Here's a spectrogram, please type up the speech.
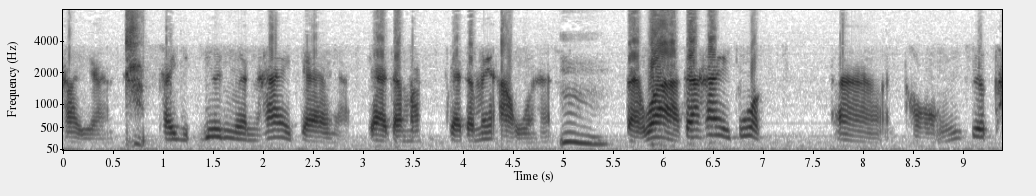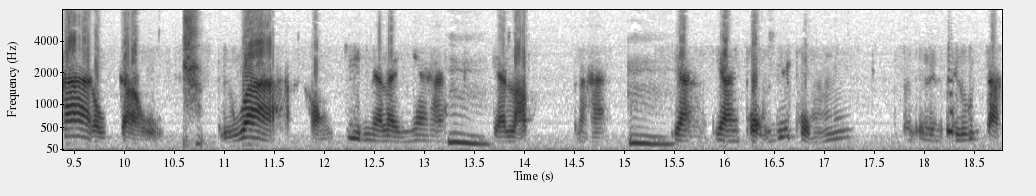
ใครอะครับใครหยิบยื่นเงินให้แกเนี่ย แกจะมัก แกจะไม่เอาอะฮะอืมแต่ว่าถ้าให้พวกอ่าของเสื้อผ้าเก่าครับๆหรือว่าของกินอะไรเงี้ยฮะอืมแกรับนะฮะอืมอย่างอย่างผมที่ผมบังเอิญไปรู้จัก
